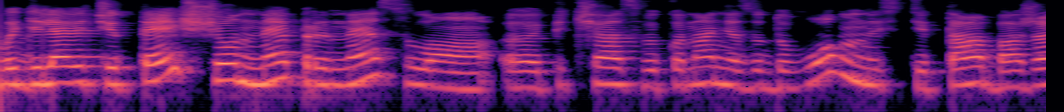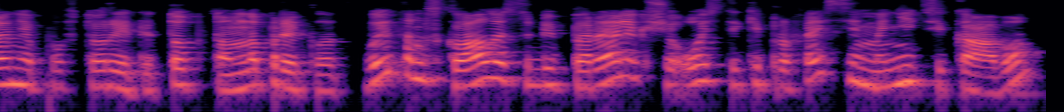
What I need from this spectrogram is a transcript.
Виділяючи те, що не принесло е, під час виконання задоволеності та бажання повторити. Тобто, наприклад, ви там склали собі перелік, що ось такі професії мені цікаво,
